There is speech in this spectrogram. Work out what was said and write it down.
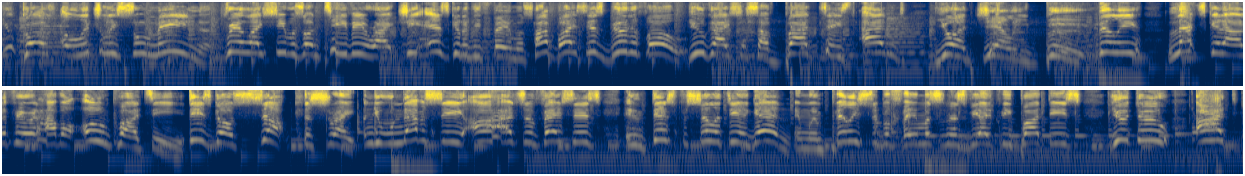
you girls are literally so mean. Realize she was on TV, right? She is gonna be famous. Her voice is beautiful. You guys just have bad taste and you're jelly boo. Billy, let's get out of here and have our own party. These girls suck. That's right. And you will never see our handsome faces in this facility again. And when Billy's super famous in his VIP parties, you two aren't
